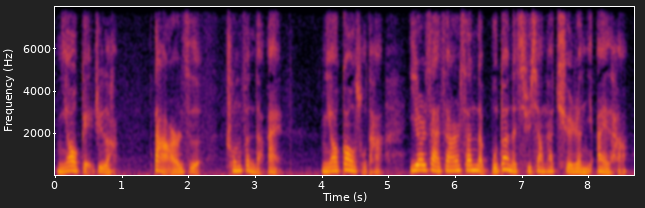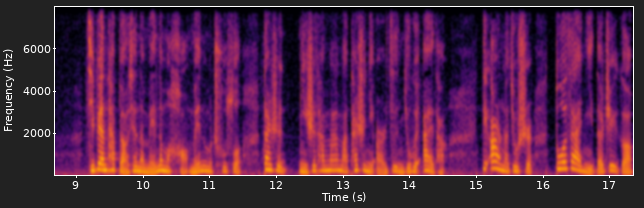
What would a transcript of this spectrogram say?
你要给这个大儿子充分的爱，你要告诉他一而再、再而三的不断的去向他确认你爱他。”即便他表现的没那么好，没那么出色，但是你是他妈妈，他是你儿子，你就会爱他。第二呢，就是多在你的这个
